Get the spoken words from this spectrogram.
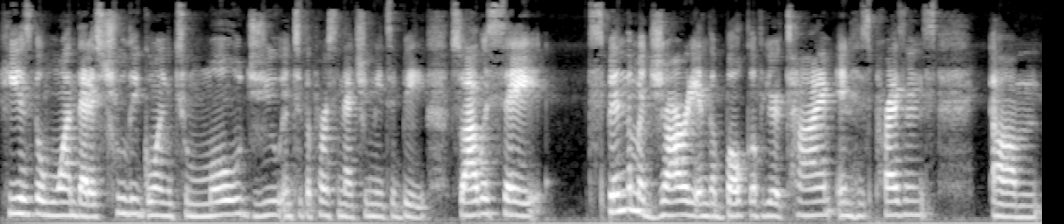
He is the one that is truly going to mold you into the person that you need to be. So I would say spend the majority and the bulk of your time in his presence um,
